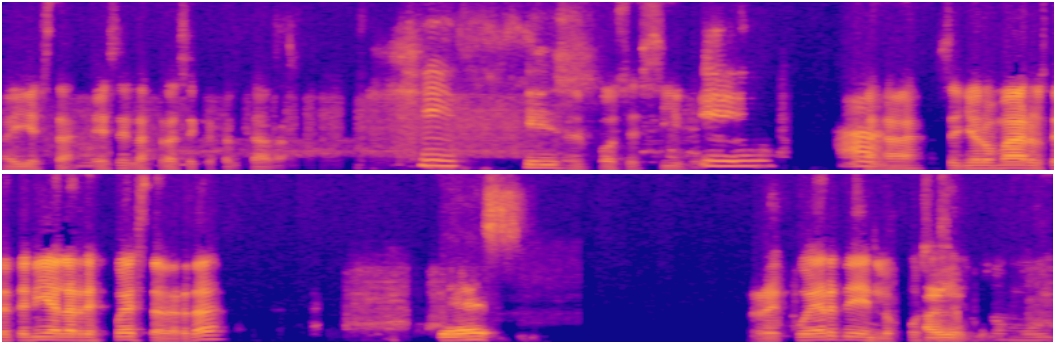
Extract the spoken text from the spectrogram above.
Ahí está. Esa es la frase que faltaba. His. El posesivo. Y. ah, Ajá. Señor Omar, usted tenía la respuesta, ¿verdad? Yes. Recuerden, los posesivos son muy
